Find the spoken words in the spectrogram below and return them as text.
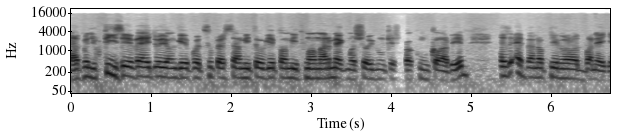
tehát mondjuk tíz éve egy olyan gép volt szuper számítógép, amit ma már megmosolygunk és rakunk arrébb. Ez ebben a pillanatban egy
